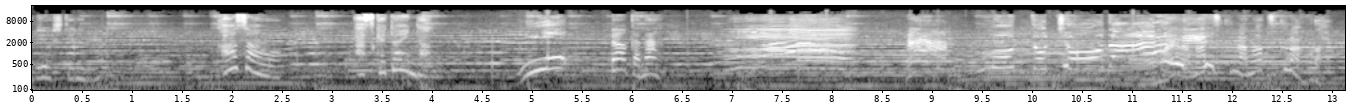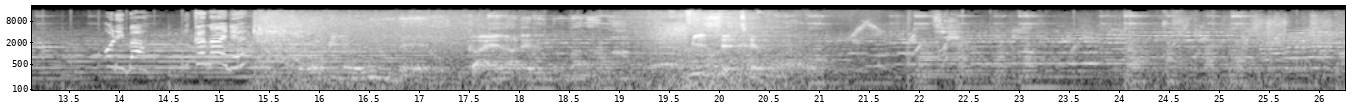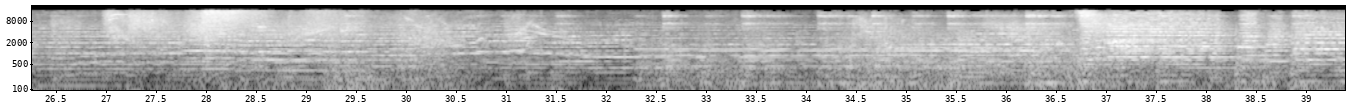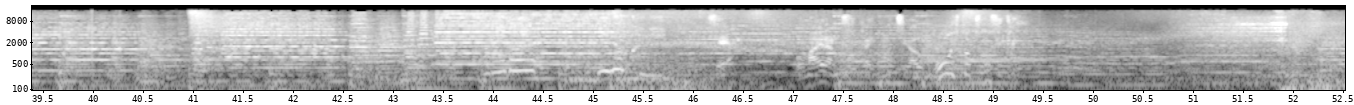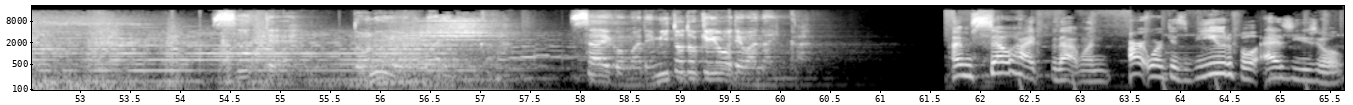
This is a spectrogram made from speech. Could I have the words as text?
旅をしてるの？母さんを助けたいんだ。お？おどうかな？もっとちょうだい！お前ら懐くな懐くなほら。オリバー行かないで。滅びの運命を変えられるのならば見せてもらうもう一つの世界さてどのようになるのか最後まで見届けようではないか I'm so hyped for that one. Artwork is beautiful as usual.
